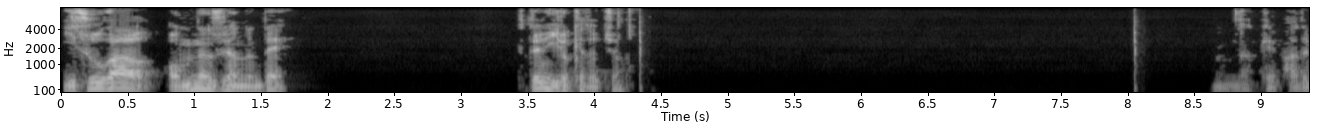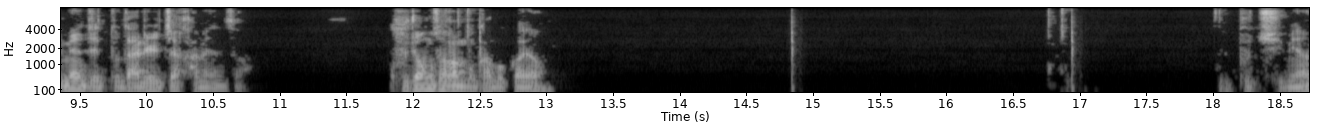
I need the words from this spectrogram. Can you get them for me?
이수가 없는 수였는데, 그때는 이렇게 뒀죠. 음, 이렇게 받으면 이제 또 날일자 가면서 구정석 한번 가볼까요? 붙이면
